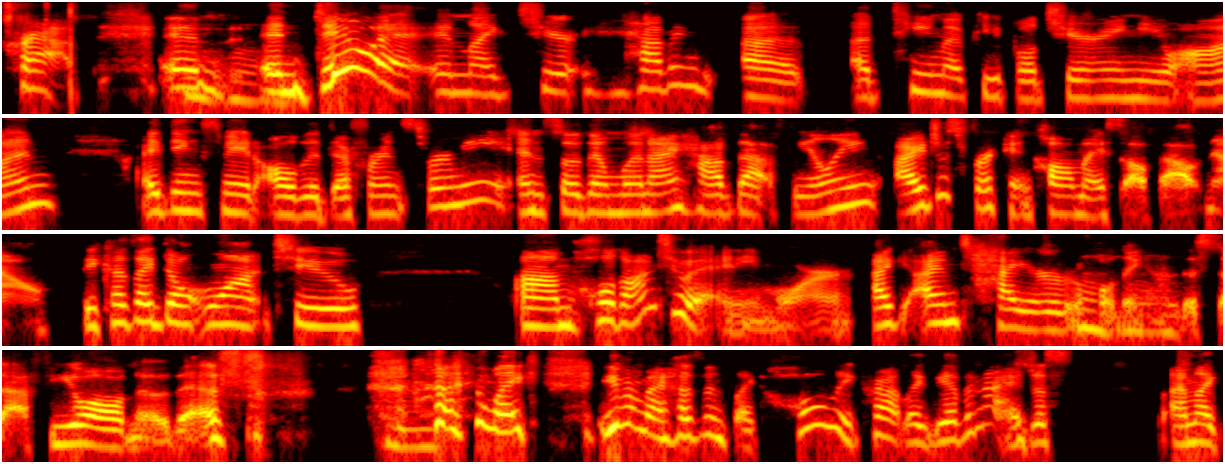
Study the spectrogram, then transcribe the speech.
crap and mm-hmm. and do it and like cheer having a, a team of people cheering you on i think's made all the difference for me and so then when i have that feeling i just freaking call myself out now because i don't want to um, hold on to it anymore. I, I'm tired of mm-hmm. holding on to stuff. You all know this. Mm-hmm. I'm like, even my husband's like, holy crap. Like the other night, I just, I'm like,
